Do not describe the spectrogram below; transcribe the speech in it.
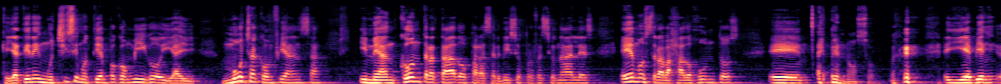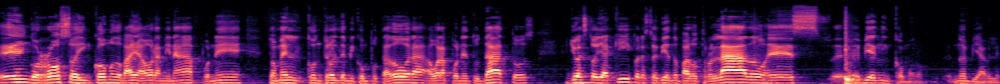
que ya tienen muchísimo tiempo conmigo y hay mucha confianza y me han contratado para servicios profesionales, hemos trabajado juntos, eh, es penoso y es bien engorroso e incómodo. Vaya, ahora mira, pone, tomé el control de mi computadora, ahora pone tus datos. Yo estoy aquí, pero estoy viendo para otro lado. Es, eh, bien incómodo, no es viable.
